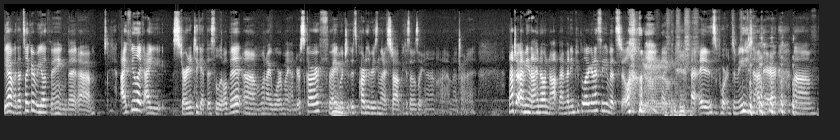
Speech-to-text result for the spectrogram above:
Yeah, but that's like a real thing that. Um, I feel like I started to get this a little bit um, when I wore my underscarf, right? Which is part of the reason that I stopped because I was like, eh, I'm not trying to not to, I mean, I know not that many people are gonna see, but still, like I- it is important to me to have hair. Um,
